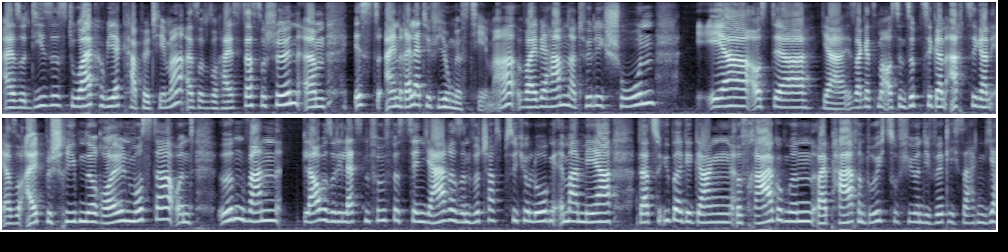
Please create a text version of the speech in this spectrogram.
Also dieses Dual Career Couple Thema, also so heißt das so schön, ähm, ist ein relativ junges Thema, weil wir haben natürlich schon eher aus der, ja, ich sag jetzt mal aus den 70ern, 80ern eher so altbeschriebene Rollenmuster und irgendwann glaube, so die letzten fünf bis zehn Jahre sind Wirtschaftspsychologen immer mehr dazu übergegangen, Befragungen bei Paaren durchzuführen, die wirklich sagen, ja,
